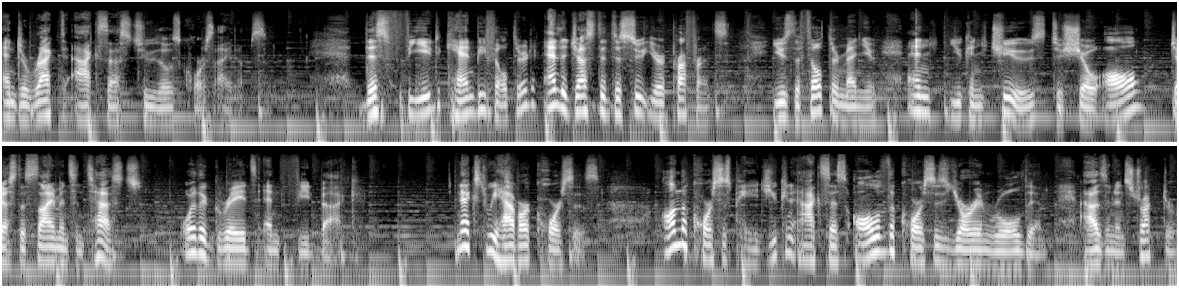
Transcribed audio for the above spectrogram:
and direct access to those course items. This feed can be filtered and adjusted to suit your preference. Use the filter menu and you can choose to show all, just assignments and tests, or the grades and feedback. Next we have our courses. On the courses page you can access all of the courses you're enrolled in as an instructor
